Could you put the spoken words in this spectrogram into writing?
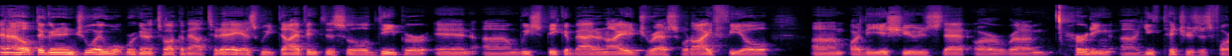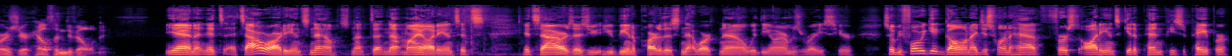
And I hope they're going to enjoy what we're going to talk about today as we dive into this a little deeper and um, we speak about and I address what I feel um, are the issues that are um, hurting uh, youth pitchers as far as their health and development. Yeah, and it's it's our audience now. It's not the, not my audience. It's it's ours as you you being a part of this network now with the arms race here. So before we get going, I just want to have first audience get a pen, piece of paper.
